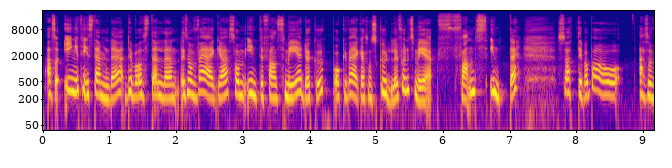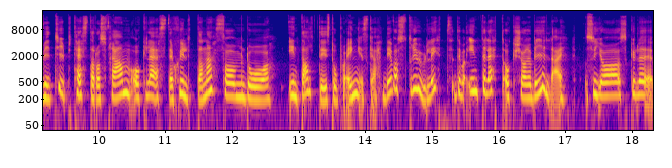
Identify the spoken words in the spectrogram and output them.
Alltså ingenting stämde. Det var ställen, liksom vägar som inte fanns med dök upp och vägar som skulle funnits med fanns inte. Så att det var bara att, alltså vi typ testade oss fram och läste skyltarna som då inte alltid stod på engelska. Det var struligt. Det var inte lätt att köra bil där. Så jag skulle,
